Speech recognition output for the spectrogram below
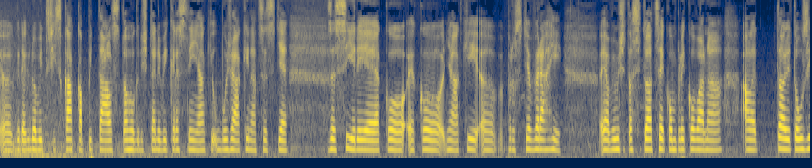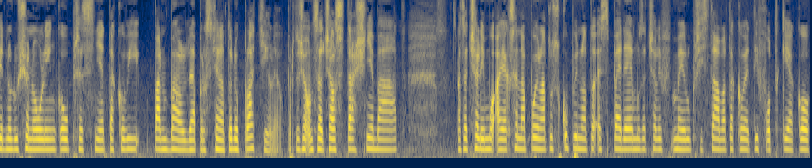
eh, kde kdo vytříská kapitál z toho, když tady vykreslí nějaký ubožáky na cestě ze Sýrie jako, jako nějaký eh, prostě vrahy. Já vím, že ta situace je komplikovaná, ale tady tou zjednodušenou linkou přesně takový pan Balda prostě na to doplatil, jo, protože on se začal strašně bát a začali mu, a jak se napojil na tu skupinu, na to SPD, mu začali v mailu přistávat takové ty fotky jako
